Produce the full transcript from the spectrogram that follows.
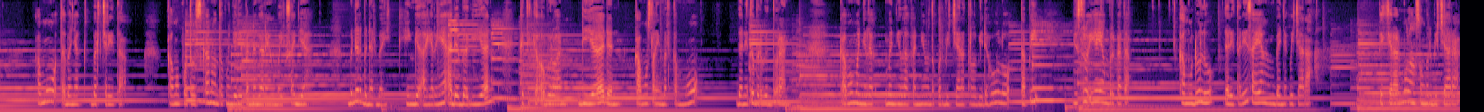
kamu tak banyak bercerita. Kamu putuskan untuk menjadi pendengar yang baik saja. Benar-benar baik. Hingga akhirnya ada bagian ketika obrolan dia dan kamu saling bertemu dan itu berbenturan kamu menyilakannya untuk berbicara terlebih dahulu, tapi justru ia yang berkata, "Kamu dulu, dari tadi saya yang banyak bicara." Pikiranmu langsung berbicara.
